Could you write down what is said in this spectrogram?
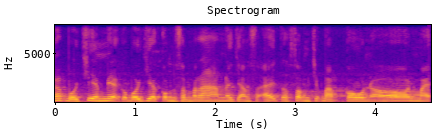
ណាបូជាមេកក៏បូជាកុំសម្រាននៅចាំស្អែកទៅសុំច្បាប់កូនអូនម៉ែ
